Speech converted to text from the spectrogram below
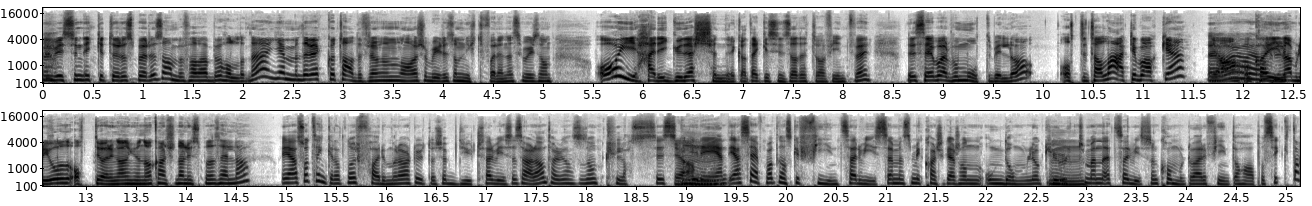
Men hvis hun ikke tør å spørre, så anbefaler jeg å beholde det. Gjemme det vekk og ta det frem noen år, så blir det som nytt for henne. Så blir det sånn Oi, herregud, jeg skjønner ikke at jeg ikke syntes at dette var fint før. Dere ser bare på motebildet òg. 80-tallet er tilbake. Ja, ja, ja. Og Karina blir jo 80 år en gang, hun òg. Kanskje hun har lyst på det selv da? Jeg så tenker at Når farmor har vært ute og kjøpt dyrt servise, så er det antagelig ganske sånn klassisk, Ja. rent Jeg ser for meg et ganske fint servise, men som kanskje ikke er sånn ungdommelig og kult, men et servise som kommer til å være fint å ha på sikt. da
